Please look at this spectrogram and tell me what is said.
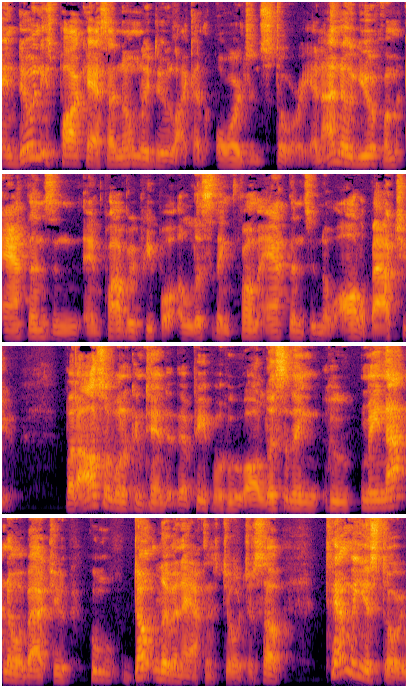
in doing these podcasts, I normally do like an origin story. And I know you're from Athens, and, and probably people are listening from Athens who know all about you. But I also want to contend that there are people who are listening who may not know about you who don't live in Athens, Georgia. So, tell me your story.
